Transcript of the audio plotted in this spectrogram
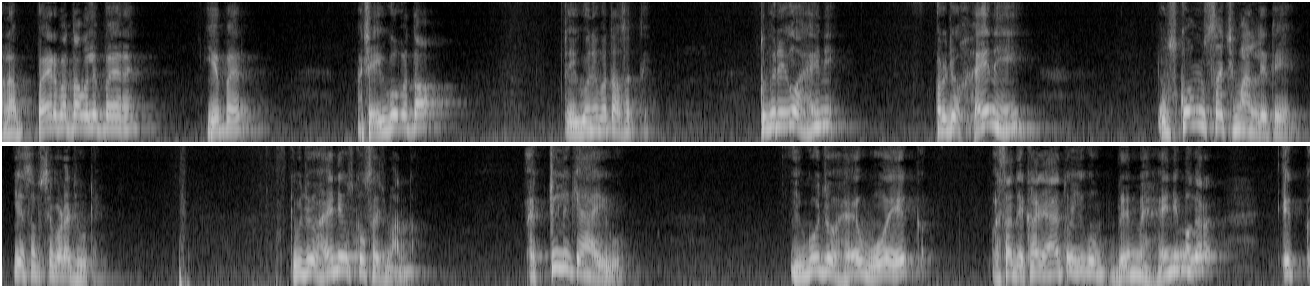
मतलब पैर बताओ, बोले, पैर है। ये पैर? अच्छा ईगो बताओ। तो ईगो नहीं बता सकते। तो फिर ईगो है नहीं। और जो है नहीं, उसको हम सच मान लेते हैं, ये सबसे बड़ा झूठ है। क्योंकि जो है नहीं, उसको सच मानना। एक्चुअली क्या है ईगो ईगो जो है, वो एक, ऐसा देखा जाए तो ईगो ब्रेन में है नहीं, मगर एक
